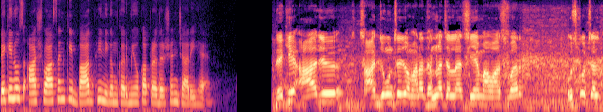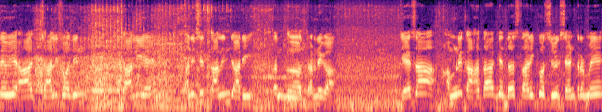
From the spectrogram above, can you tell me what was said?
लेकिन उस आश्वासन के बाद भी निगम कर्मियों का प्रदर्शन जारी है। देखिए, आज सात जून से जो हमारा धरना चल रहा है सीएम आवास पर, उसको चलते हुए आज चालीसवा दिन जारी है, अनिश्चितकालीन जारी धरने का। जैसा हमने कहा था कि 10 तारीख को सिविक सेंटर में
